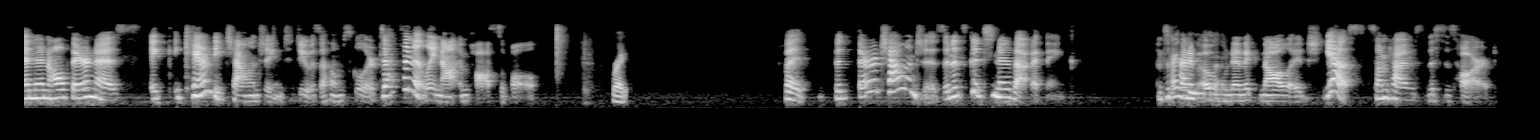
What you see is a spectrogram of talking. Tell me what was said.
and in all fairness, it, it can be challenging to do as a homeschooler. Definitely not impossible. Right. But, but there are challenges and it's good to know that, I think and to I kind of own and acknowledge, yes, sometimes this is hard.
